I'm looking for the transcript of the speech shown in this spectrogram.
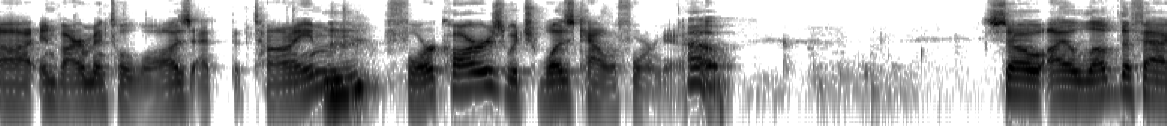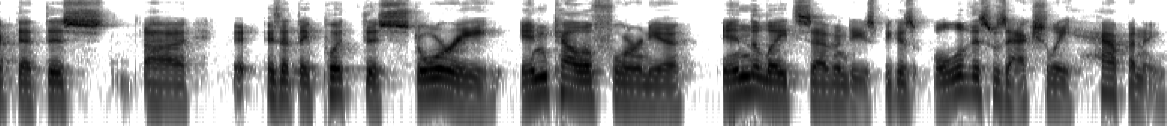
uh, environmental laws at the time for cars, which was California. Oh. So I love the fact that this uh, is that they put this story in California in the late 70s because all of this was actually happening.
